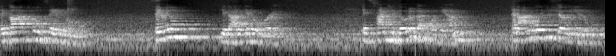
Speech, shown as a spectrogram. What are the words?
and God told Samuel, Samuel, you got to get over it. It's time to go to Bethlehem, and I'm going to show you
